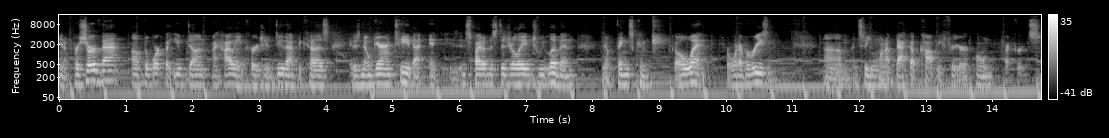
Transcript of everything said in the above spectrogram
you know, preserve that of the work that you've done. I highly encourage you to do that because it is no guarantee that, in spite of this digital age we live in, you know, things can go away for whatever reason. Um, and so you want a backup copy for your own records.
